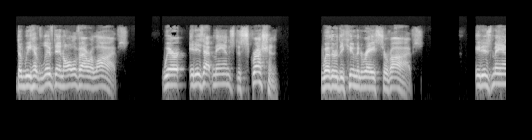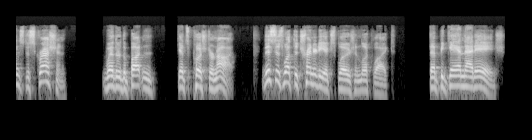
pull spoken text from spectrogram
that we have lived in all of our lives, where it is at man's discretion whether the human race survives. It is man's discretion whether the button gets pushed or not. This is what the Trinity explosion looked like that began that age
